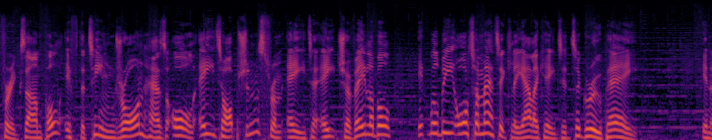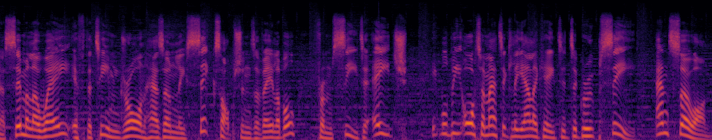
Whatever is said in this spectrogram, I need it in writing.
For example, if the team drawn has all eight options from A to H available, it will be automatically allocated to Group A. In a similar way, if the team drawn has only six options available, from C to H, it will be automatically allocated to Group C, and so on.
